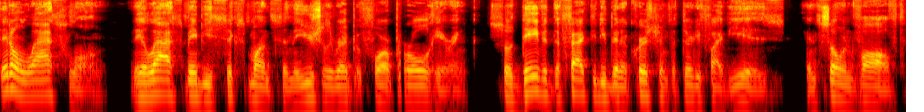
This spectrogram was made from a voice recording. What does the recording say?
they don't last long. They last maybe six months, and they're usually right before a parole hearing. So, David, the fact that he'd been a Christian for 35 years and so involved,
